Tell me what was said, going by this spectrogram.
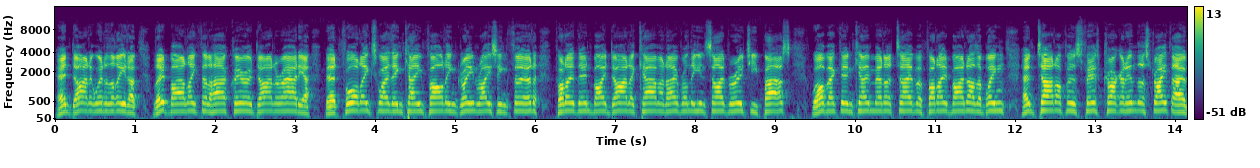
And Dinah went to the leader, led by a length and a half clear of Dinah Rowley. About four lengths away then came Folding Green racing third, followed then by Dinah Carmen over on the inside. Verucci passed. Well back then came Manitoba, followed by another bling. And Tardoff is Fest Crockett in the straight though.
